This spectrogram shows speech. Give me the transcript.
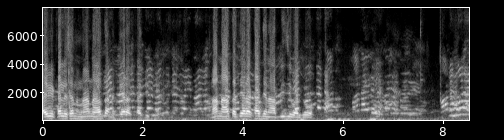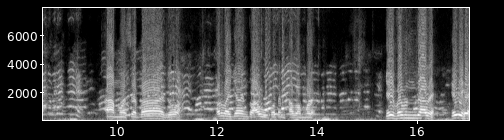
આવી ખાલી છે ને નાના હતા ને ત્યારે જ ખાધી નાના હતા ત્યારે ખાધી ને આ બીજી વાર જો આ મસ્ત ભાઈ જો ફરવા ગયા ને તો આવું પોતાને ખાવા મળે. કેવી ભાઈ મજા આવે? કેવી હે?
